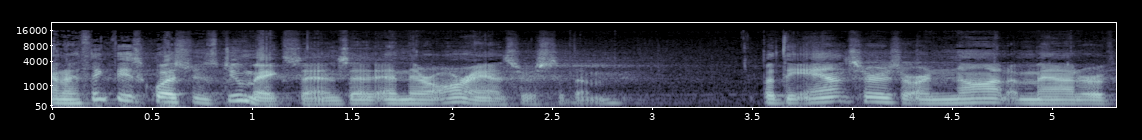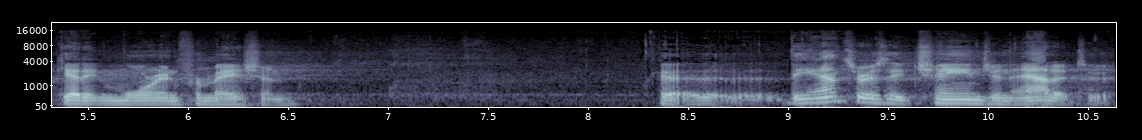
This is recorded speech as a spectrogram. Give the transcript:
And I think these questions do make sense, and, and there are answers to them. But the answers are not a matter of getting more information. Uh, the answer is a change in attitude.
